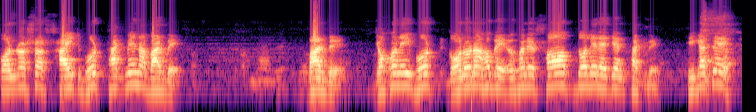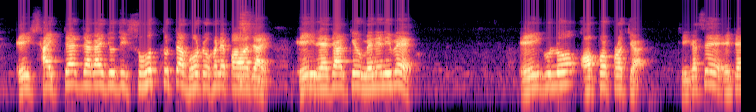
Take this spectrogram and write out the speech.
পনেরোশো ষাট ভোট থাকবে না বাড়বে? বাড়বে। যখন এই ভোট গণনা হবে, ওখানে সব দলের এজেন্ট থাকবে, ঠিক আছে? এই ষাটটার জায়গায় যদি সত্তরটা ভোট ওখানে পাওয়া যায়, এই রেজাল্ট কেউ মেনে নিবে? এইগুলো অপপ্রচার, ঠিক আছে? এটা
